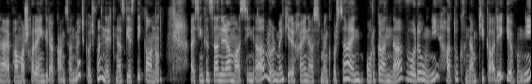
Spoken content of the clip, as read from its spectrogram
նաև համաշխարհային գրականության մեջ կոչվում ներքնազգեստի կանոն։ Այսինքն սա նրա մասին է, որ մենք երեխային ասում ենք, որ սա այն օրգանն է, որը ունի հատուկ խնամքի կարիք եւ ունի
